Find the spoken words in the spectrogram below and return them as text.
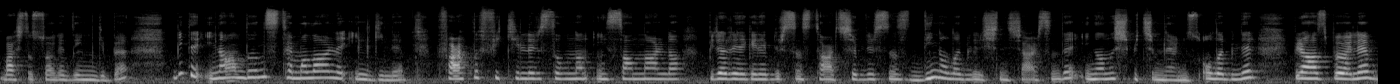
Başta söylediğim gibi. Bir de inandığınız temalarla ilgili farklı fikirleri savunan insanlarla bir araya gelebilirsiniz, tartışabilirsiniz. Din olabilir işin içerisinde, inanış biçimleriniz olabilir. Biraz böyle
